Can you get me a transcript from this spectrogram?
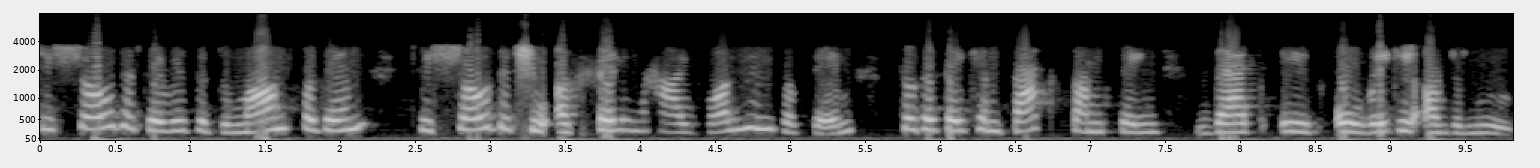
to show that there is a demand for them, to show that you are selling high volumes of them so that they can back something that is already on the move.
